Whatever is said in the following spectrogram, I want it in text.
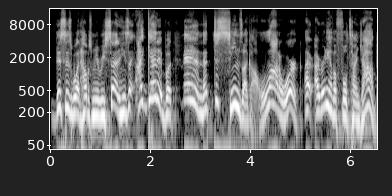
this is what helps me reset. And he's like, I get it, but man, that just seems like a lot of work. I, I already have a full time job.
